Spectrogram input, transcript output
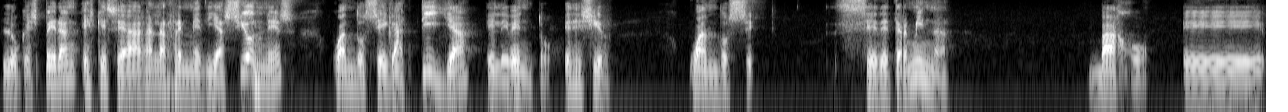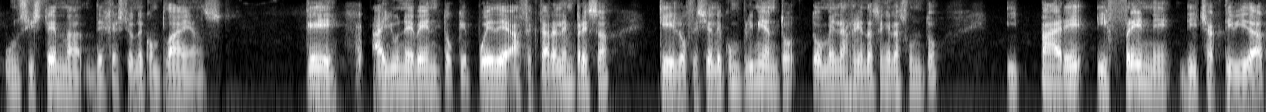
Lo que esperan es que se hagan las remediaciones cuando se gatilla el evento, es decir, cuando se, se determina bajo eh, un sistema de gestión de compliance que hay un evento que puede afectar a la empresa, que el oficial de cumplimiento tome las riendas en el asunto y pare y frene dicha actividad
